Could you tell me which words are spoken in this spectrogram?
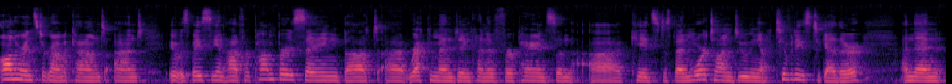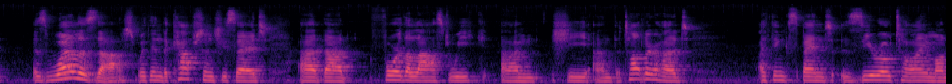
on her Instagram account, and it was basically an ad for Pampers saying that uh, recommending kind of for parents and uh, kids to spend more time doing activities together. And then, as well as that, within the caption, she said uh, that for the last week, um, she and the toddler had I think, spent zero time on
